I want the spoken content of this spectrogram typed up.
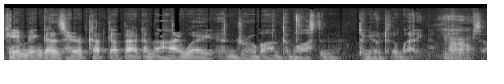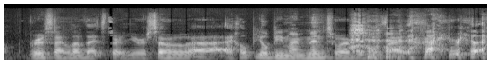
came in, got his haircut, got back on the highway, and drove on to Boston to go to the wedding. Wow. So Bruce, I love that story. You were so, uh, I hope you'll be my mentor because I, I, really,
